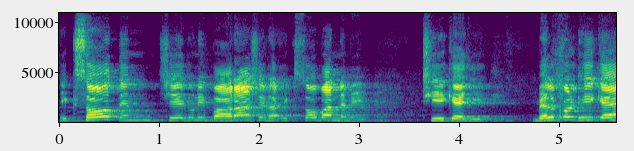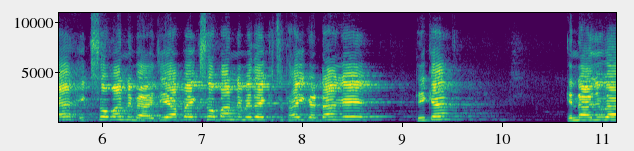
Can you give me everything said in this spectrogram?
ਸ਼ਾਬਾਸ਼ 2 ਏਕਮ 2 2 ਛਿਕੇ 12 32 ਗੁਣਾ 6 ਕਿੰਨਾ ਹੋ ਗਿਆ 192 103 6 ਦੂਣੀ 12 ਛੇ 192 ਠੀਕ ਹੈ ਜੀ ਬਿਲਕੁਲ ਠੀਕ ਹੈ 192 ਆ ਜੇ ਆਪਾਂ 192 ਦਾ ਇੱਕ ਚੌਥਾਈ ਕੱਢਾਂਗੇ ਠੀਕ ਹੈ ਕਿੰਨਾ ਆ ਜਾਊਗਾ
